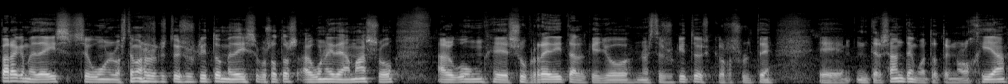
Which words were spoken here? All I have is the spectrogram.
para que me deis, según los temas a los que estoy suscrito, me deis vosotros alguna idea más o algún eh, subreddit al que yo no esté suscrito y que os resulte eh, interesante en cuanto a tecnología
